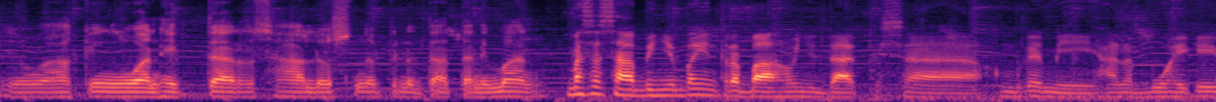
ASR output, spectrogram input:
Yung aking 1 hectare sa halos na pinagtataniman. Masasabi niyo ba yung trabaho niyo dati sa, kumbaga may hanap buhay kayo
